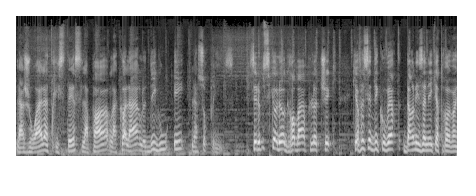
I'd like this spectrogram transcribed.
La joie, la tristesse, la peur, la colère, le dégoût et la surprise. C'est le psychologue Robert Plotchik qui a fait cette découverte dans les années 80.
